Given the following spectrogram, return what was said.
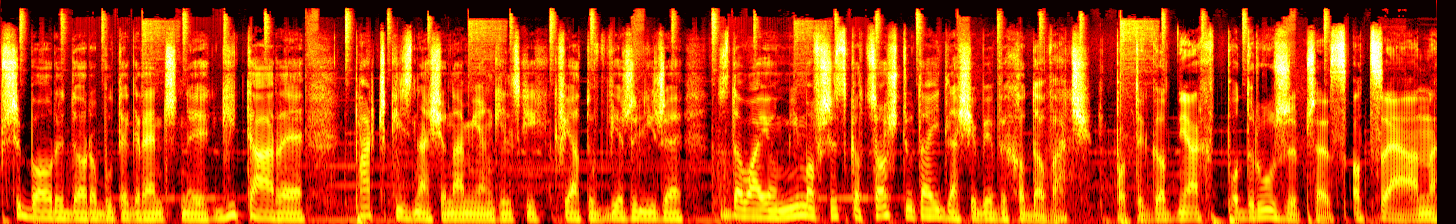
przybory do robótek ręcznych, gitarę, paczki z nasionami angielskich kwiatów. Wierzyli, że zdołają mimo wszystko coś tutaj dla siebie wyhodować. Po tygodniach podróży przez ocean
